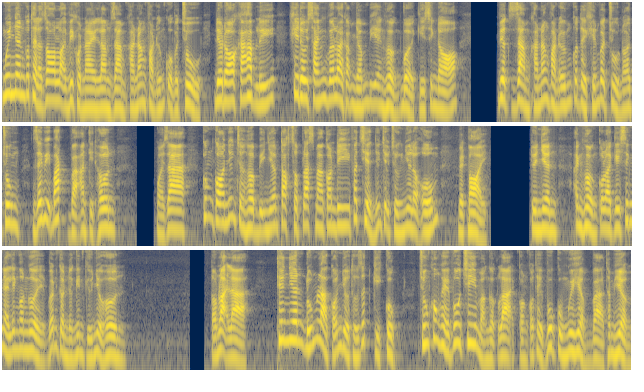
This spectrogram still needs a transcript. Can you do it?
Nguyên nhân có thể là do loại vi khuẩn này làm giảm khả năng phản ứng của vật chủ, điều đó khá hợp lý khi đối sánh với loài gặm nhấm bị ảnh hưởng bởi ký sinh đó. Việc giảm khả năng phản ứng có thể khiến vật chủ nói chung dễ bị bắt và ăn thịt hơn. Ngoài ra, cũng có những trường hợp bị nhiễm Toxoplasma gondii phát triển những triệu chứng như là ốm, mệt mỏi. Tuy nhiên, ảnh hưởng của loài ký sinh này lên con người vẫn cần được nghiên cứu nhiều hơn. Tóm lại là, thiên nhiên đúng là có nhiều thứ rất kỳ cục, chúng không hề vô tri mà ngược lại còn có thể vô cùng nguy hiểm và thâm hiểm.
